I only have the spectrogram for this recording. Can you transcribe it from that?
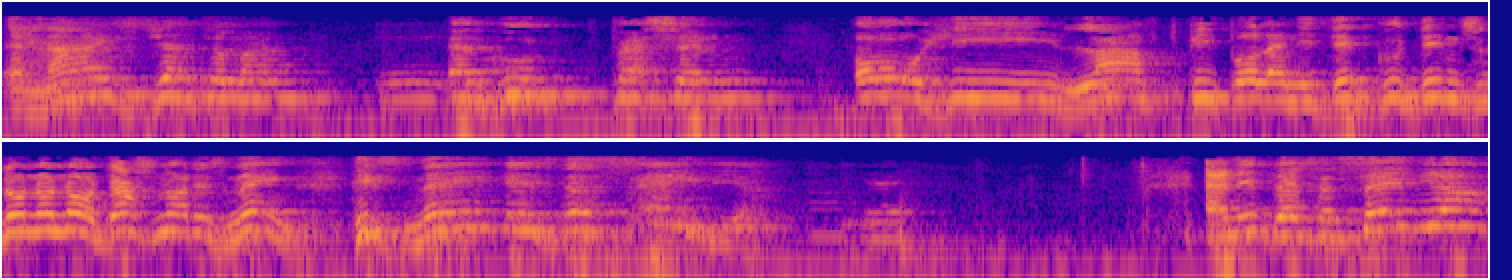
a nice gentleman, a good person. Oh, he loved people and he did good things. No, no, no, that's not his name. His name is the Savior. And if there's a Savior,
